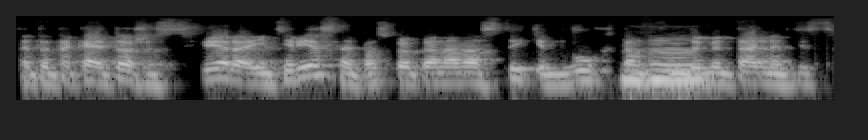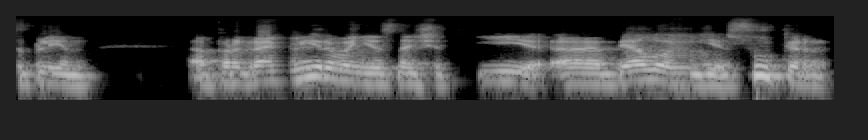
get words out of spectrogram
Это такая тоже сфера интересная, поскольку она на стыке двух там, mm-hmm. фундаментальных дисциплин Э, программирование, значит, и э, биология супер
